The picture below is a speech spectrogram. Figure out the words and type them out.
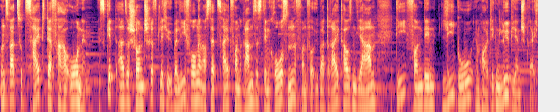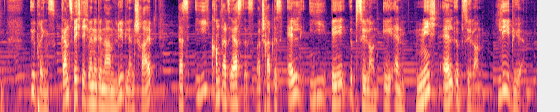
und zwar zur Zeit der Pharaonen. Es gibt also schon schriftliche Überlieferungen aus der Zeit von Ramses dem Großen von vor über 3000 Jahren, die von den Libu im heutigen Libyen sprechen. Übrigens, ganz wichtig, wenn ihr den Namen Libyen schreibt, das I kommt als erstes. Man schreibt es L-I-B-Y-E-N, nicht L-Y. Libyen.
